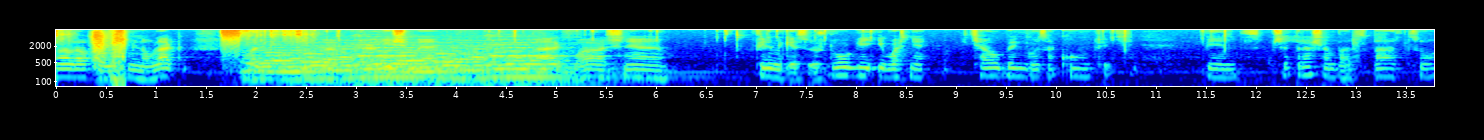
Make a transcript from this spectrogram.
No ale okej, już minął lak. Walił osobę, wygraliśmy. Tak, właśnie. Filmik jest już długi i właśnie chciałbym go zakończyć. Więc przepraszam was bardzo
